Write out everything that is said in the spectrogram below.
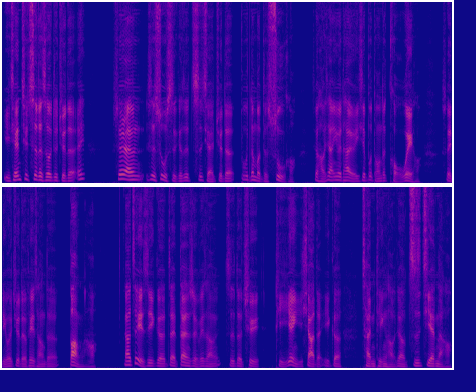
以前去吃的时候就觉得，哎，虽然是素食，可是吃起来觉得不那么的素哈，就好像因为它有一些不同的口味哈，所以你会觉得非常的棒了哈。那这也是一个在淡水非常值得去。体验一下的一个餐厅，哈，叫之间呐，哈。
